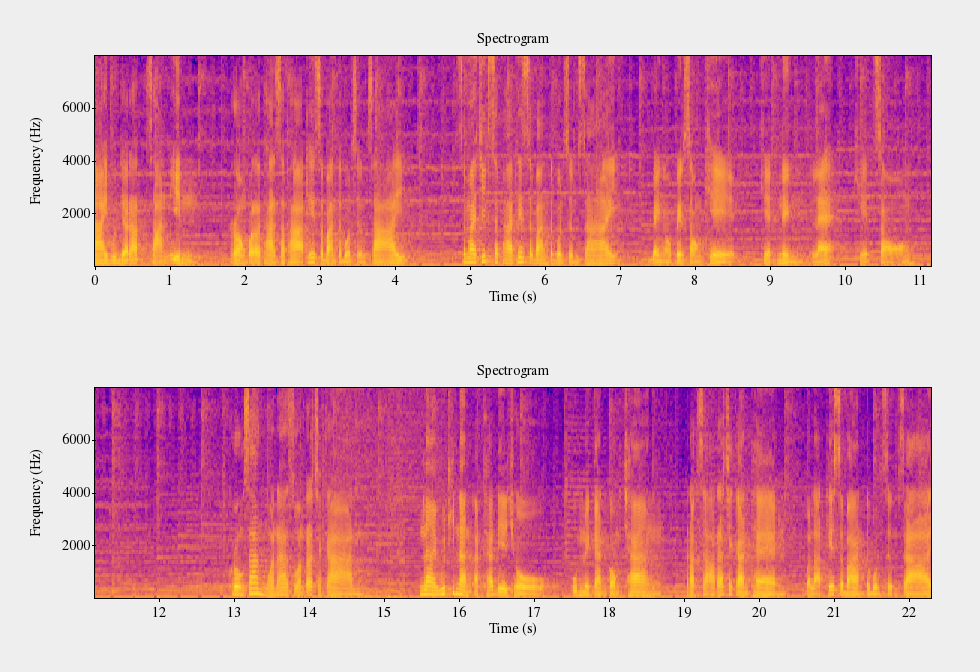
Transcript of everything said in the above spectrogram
นายบุญยรัตน์สารอิน รองประธานสภาเทศบาลตำบลเสริมซ้าย สมาชิกสภาเทศบาลตำบลเสริมซ้าย แบ่งออกเป็น 2 เขต เขต 1 และเขต 2 โครงสร้างหัวหน้าส่วนราชการ นายวุฒินันท์อัคคเดโช ผู้อำนวยการกองช่าง รักษาราชการแทนปลัดเทศบาลตำบลเสริมซ้าย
